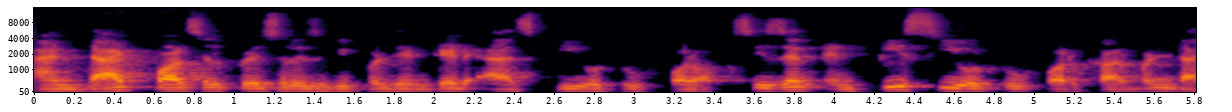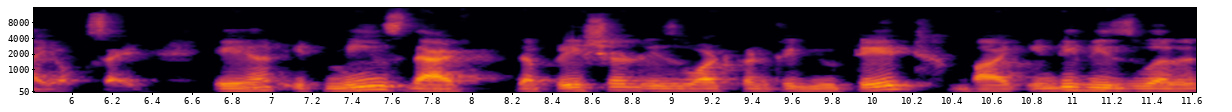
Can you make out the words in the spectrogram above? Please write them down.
and that partial pressure is represented as PO2 for oxygen and PCO2 for carbon dioxide. Here it means that the pressure is what contributed by individual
